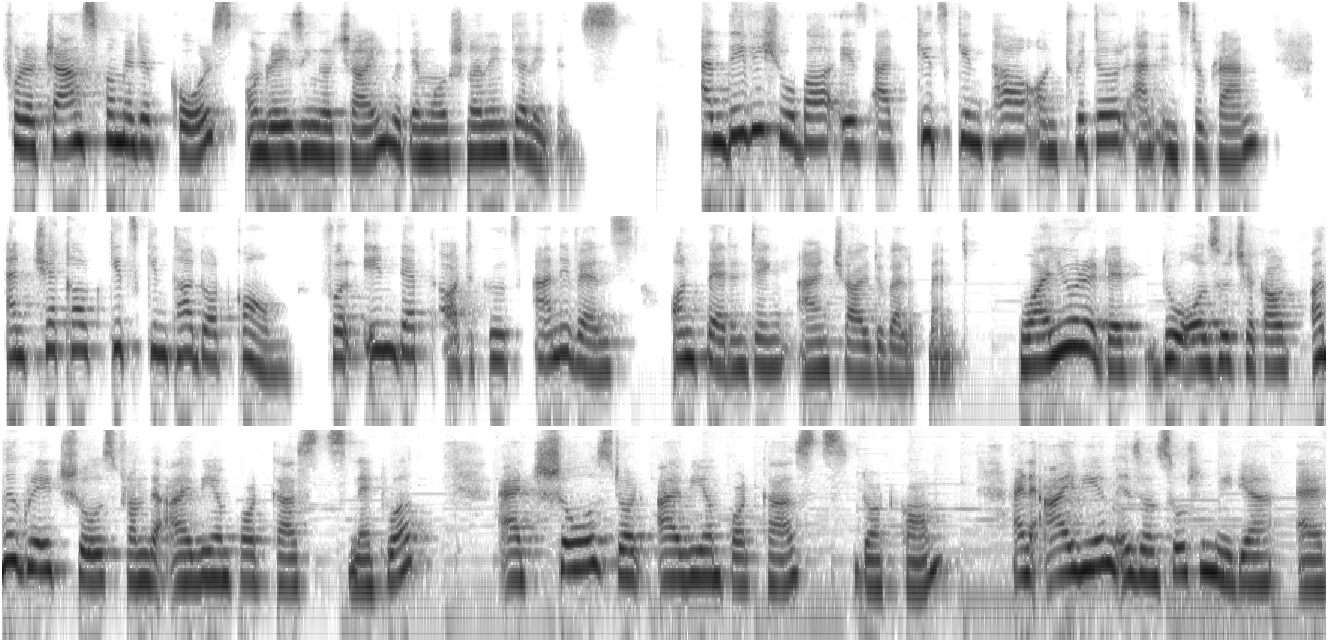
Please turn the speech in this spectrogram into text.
for a transformative course on raising a child with emotional intelligence. And Devishobha is at Kidskintha on Twitter and Instagram. And check out kidskintha.com for in depth articles and events on parenting and child development. While you're at it, do also check out other great shows from the IVM Podcasts Network at shows.ivmpodcasts.com and IVM is on social media at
